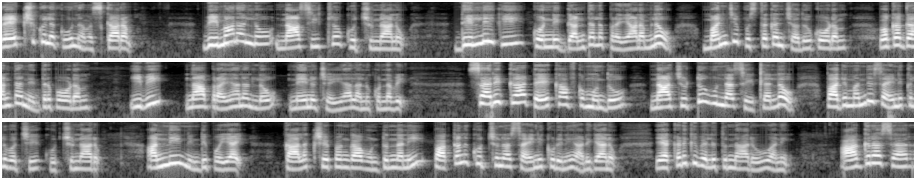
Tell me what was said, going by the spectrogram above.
ప్రేక్షకులకు నమస్కారం. విమానంలో నా సీట్లో కూర్చున్నాను. ఢిల్లీకి కొన్ని గంటల ప్రయాణంలో మంచి పుస్తకం చదువుకోవడం ఒక గంట నిద్రపోవడం ఇవి నా ప్రయాణంలో నేను చేయాలనుకున్నవి. సరిగ్గా టేకాఫ్కు ముందు నా చుట్టూ ఉన్న సీట్లలో పది మంది సైనికులు వచ్చి కూర్చున్నారు. అన్నీ నిండిపోయాయి. కాలక్షేపంగా ఉంటుందని పక్కన కూర్చున్న సైనికుడిని అడిగాను. ఎక్కడికి వెళుతున్నారు? అని. ఆగ్రా సార్.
